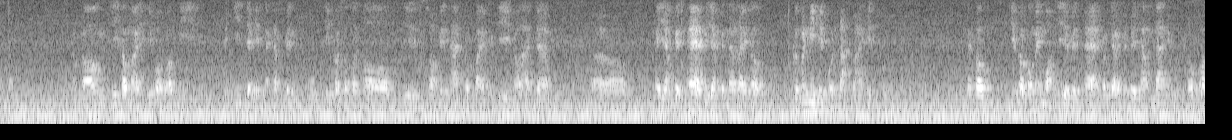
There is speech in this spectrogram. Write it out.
นะครับน้องๆที่เข้ามาอย่างที่บอกว่ามีเมื่อกี้จะเห็นนะครับ เป็นกลุ่มที่กสมทที่สอบเป็นทานเข้าไปบางทีก็อาจจะเอ่อ ไม่อยากเป็นแพทย์ไม่อยากเป็นอะไรก็คือมันมีเหตุผลหลากหลายเหตุผลถ้าเขาคิดว่าเขาไม่เหมาะที่จะเป็นแพทย์เขาอยากจะไปทำด้านอื่นเขาก็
